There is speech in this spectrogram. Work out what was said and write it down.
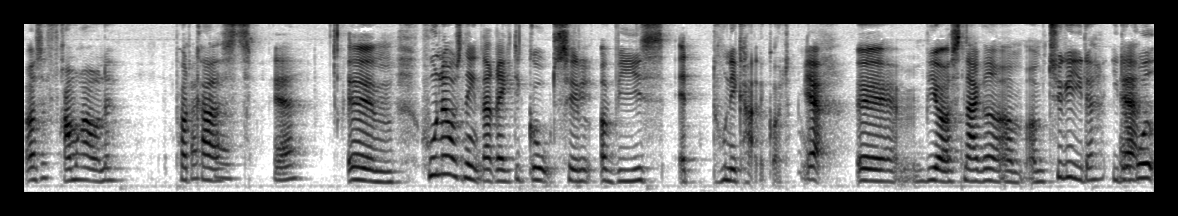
også fremragende podcast. Podcast. Ja. Øhm, hun er jo sådan en, der er rigtig god til at vise, at hun ikke har det godt. Ja. Øhm, vi har også snakket om, om Tykke Ida, Ida Ja. Rød,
